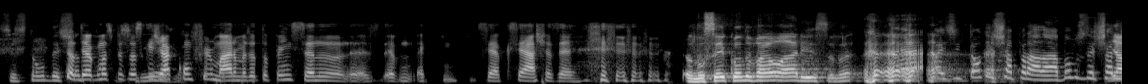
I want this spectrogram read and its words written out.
Vocês estão deixando. Então, tem algumas pessoas que já confirmaram, mas eu estou pensando. É, é, é, o que você acha, Zé? Eu não sei quando vai ao ar isso, né? É, mas então deixa para lá. Vamos deixar já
